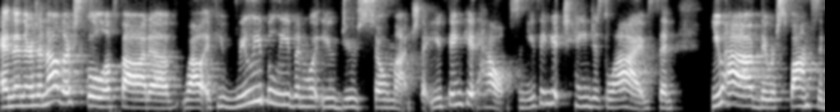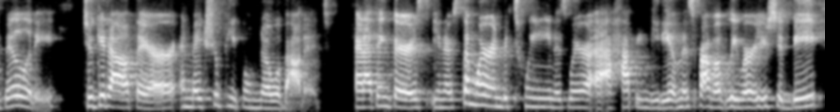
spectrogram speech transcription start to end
And then there's another school of thought of, well, if you really believe in what you do so much that you think it helps and you think it changes lives, then you have the responsibility to get out there and make sure people know about it. And I think there's, you know, somewhere in between is where a happy medium is probably where you should be.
